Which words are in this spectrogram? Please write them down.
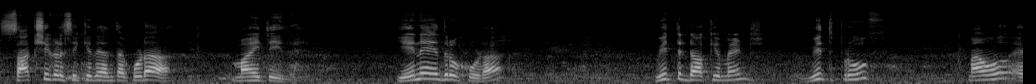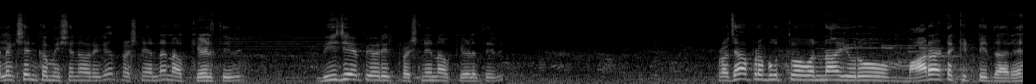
ಸಾಕ್ಷಿಗಳು ಸಿಕ್ಕಿದೆ ಅಂತ ಕೂಡ ಮಾಹಿತಿ ಇದೆ. ಏನೇ ಇದ್ದರೂ ಕೂಡ ವಿತ್ ಡಾಕ್ಯುಮೆಂಟ್ಸ್ ವಿತ್ ಪ್ರೂಫ್ ನಾವು ಎಲೆಕ್ಷನ್ ಕಮಿಷನ್ ಅವರಿಗೆ ಪ್ರಶ್ನೆಯನ್ನು ನಾವು ಕೇಳ್ತೀವಿ. ಬಿ ಜೆ ಪಿಯವರಿಗೆ ಪ್ರಶ್ನೆ ನಾವು ಕೇಳ್ತೀವಿ. ಪ್ರಜಾಪ್ರಭುತ್ವವನ್ನು ಇವರು ಮಾರಾಟಕ್ಕಿಟ್ಟಿದ್ದಾರೆ.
